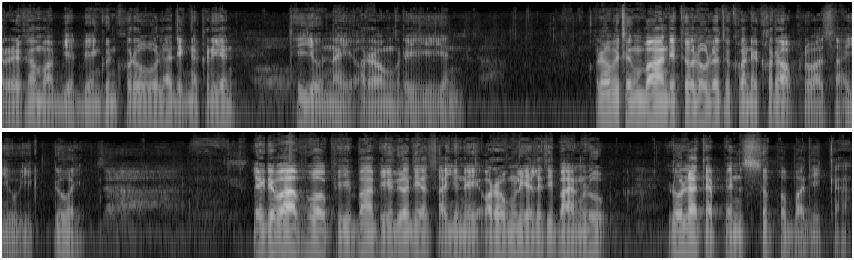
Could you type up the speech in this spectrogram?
หรือเข้ามาเบียดเบียนคุณครูและเด็กนักเรียนที่อยู่ในโรงเรียนรวมไปถึงบ้านในตัวลูกและทุกคนในครอบครัวอาศัยอยู่อีกด้วย เรียกได้ว่าพวกผีบ้านผีเรือนที่อาศัยอยู่ในโรงเรียนและที่บ้านของลูกล้วนแล้วแต่เป็นซุปเปอร์บอดี้การ์ด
